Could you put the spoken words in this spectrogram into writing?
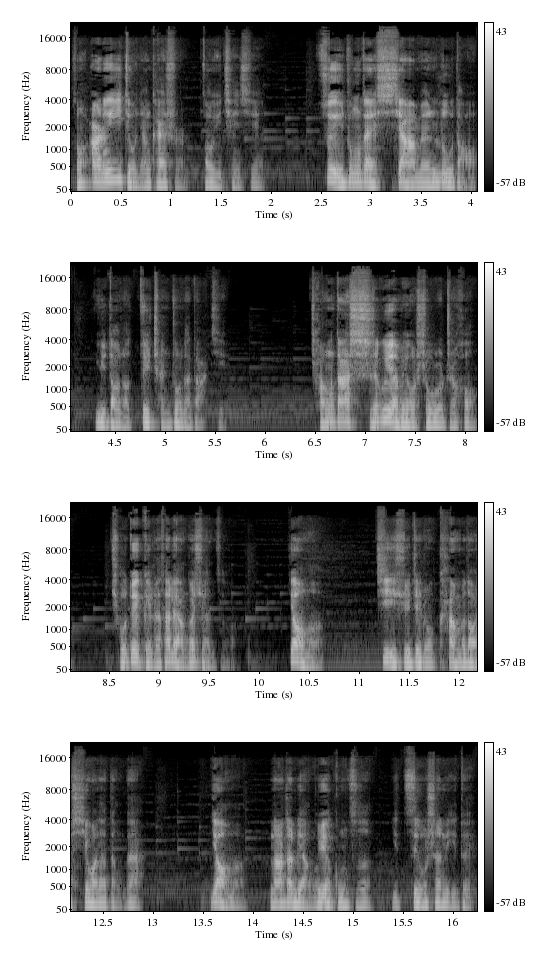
从2019年开始遭遇欠薪，最终在厦门鹿岛遇到了最沉重的打击，长达十个月没有收入之后，球队给了他两个选择，要么继续这种看不到希望的等待，要么拿着两个月工资以自由身离队，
